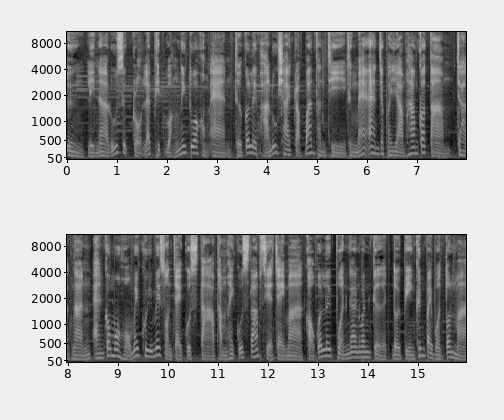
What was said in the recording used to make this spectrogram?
อึง้งลีน่ารู้สึกโกรธและผิดหวังในตัวของแอน เธอก็เลยพาลูกชายกลับบ้านทันที ถึงแม้แอนจะพยายามห้ามก็ตาม จากนั้นแอนก็โมโหไม่คุยไม่สนใจกุสตาฟทำให้กุสตาฟเสียใจมากเขาก็เลยป่วนงานวันเกิด โดยปีนขึ้นไปบนต้นไม้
